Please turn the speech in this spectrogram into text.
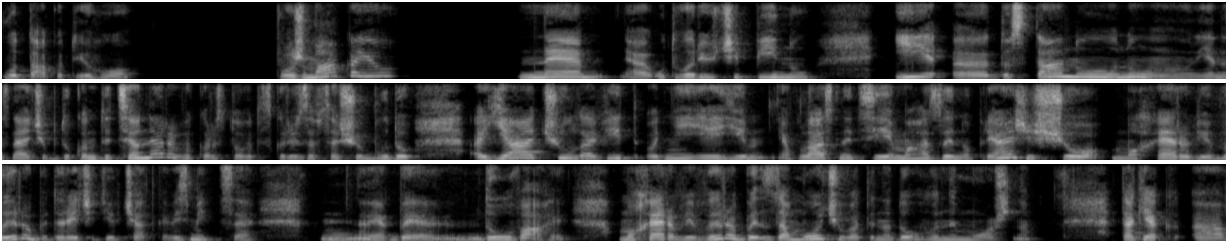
отак от його пожмакаю, не е, утворюючи піну. І е, достану, ну, я не знаю, чи буду кондиціонер використовувати, скоріш за все, що буду. Я чула від однієї власниці магазину пряжі, що мохерові вироби, до речі, дівчатка, візьміть це ну, якби, до уваги. Мохерові вироби замочувати надовго не можна. Так як е,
